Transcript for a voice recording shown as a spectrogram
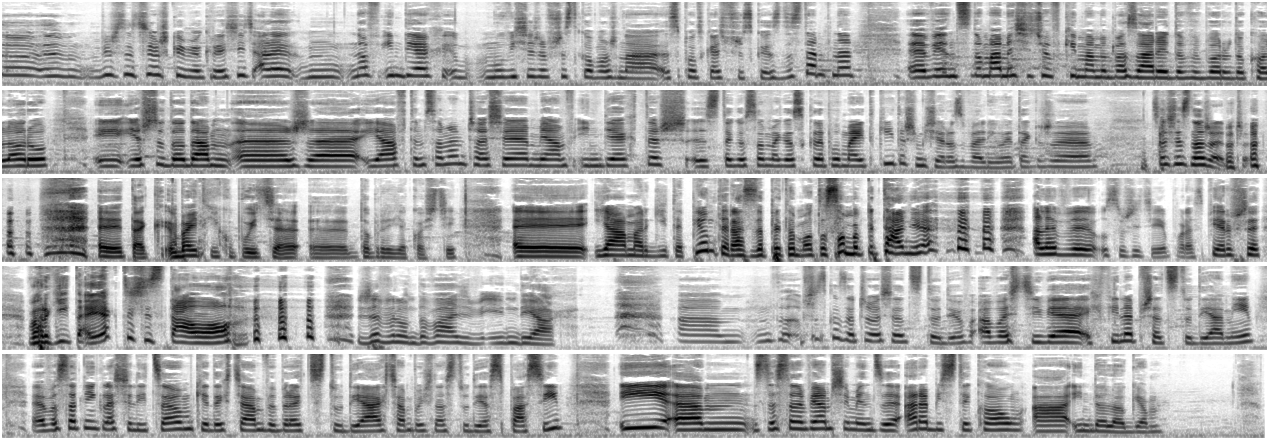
No, wiesz co, ciężko mi określić, ale mm, no, w Indiach mówi się, że wszystko można spotkać, wszystko jest dostępne, e, więc no, mamy sieciówki, mamy bazary do wyboru, do koloru i jeszcze dodam, e, że ja w tym samym czasie miałam w Indiach też z tego samego sklepu majtki i też mi się rozwaliły, także coś jest na rzeczy. e, tak, majtki kupujcie e, dobrej jakości. E, ja Margitę piąty raz zapytam o to samo pytanie, ale wy usłyszycie je po raz pierwszy. Margita, jak to się stało, że wylądowałaś w Indiach? Um, wszystko zaczęło się od studiów, a właściwie chwilę przed studiami. E, w ostatniej klasie liceum, kiedy chciałam wybrać studia, chciałam pójść na studia z pasji i um, zastanawiałam się między arabistyką a indologią.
